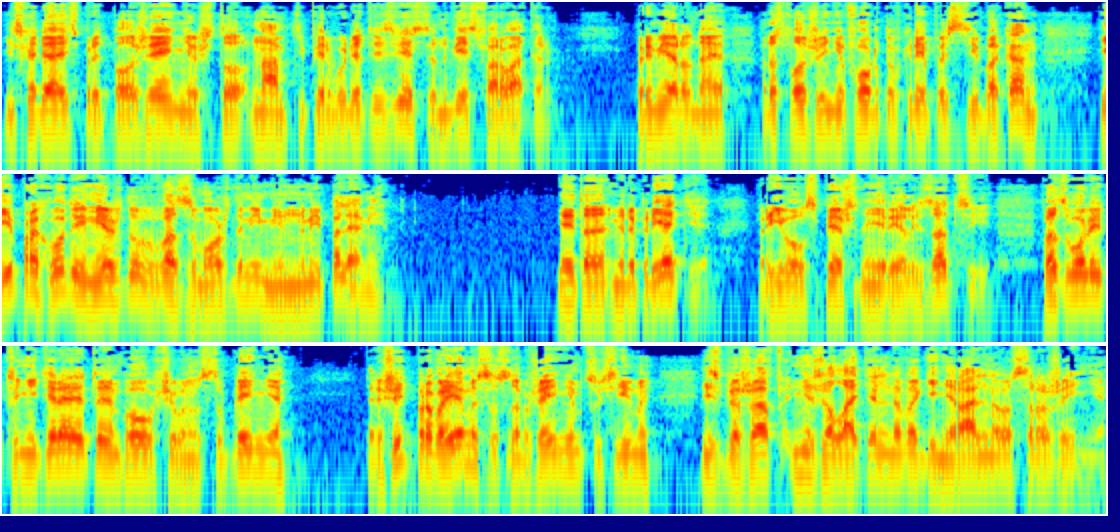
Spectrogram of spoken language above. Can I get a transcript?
исходя из предположения, что нам теперь будет известен весь фарватер, примерное расположение фортов крепости Бакан и проходы между возможными минными полями. Это мероприятие при его успешной реализации позволит, не теряя темпа общего наступления, решить проблемы со снабжением Цусимы, избежав нежелательного генерального сражения.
